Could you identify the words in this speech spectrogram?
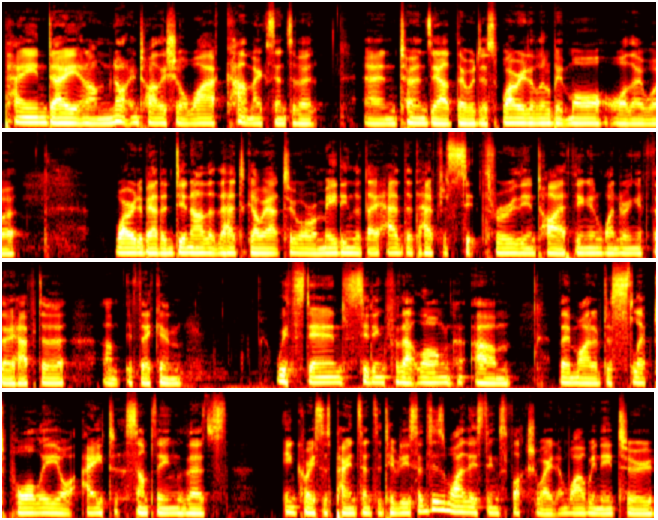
pain day, and I'm not entirely sure why. I can't make sense of it. And turns out they were just worried a little bit more, or they were worried about a dinner that they had to go out to, or a meeting that they had that they have to sit through the entire thing, and wondering if they have to, um, if they can withstand sitting for that long. Um, they might have just slept poorly or ate something that increases pain sensitivity. So this is why these things fluctuate and why we need to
